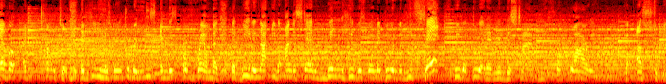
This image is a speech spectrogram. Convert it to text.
ever encountered that He is going to release in this earth realm that, that we did not even understand when He was going to do it, but He said He would do it, and in this time He's requiring for us to be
